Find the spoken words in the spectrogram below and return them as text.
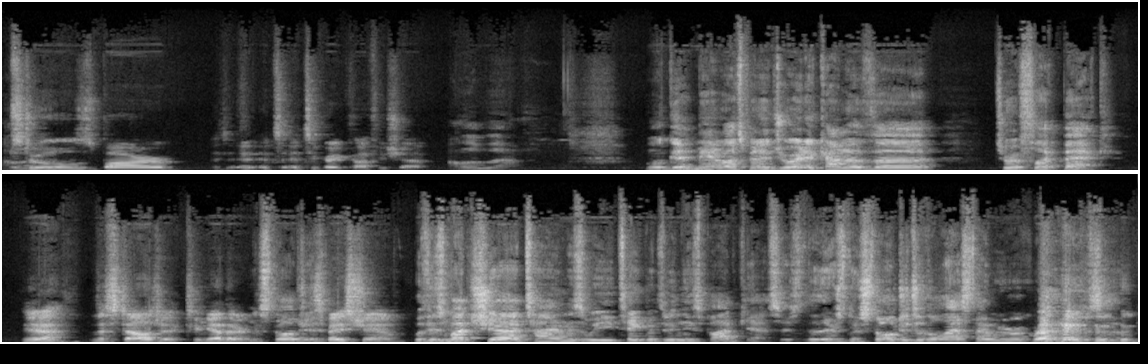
I stools, bar. It's, it's it's a great coffee shop. I love that. Well, good man. Well, it's been a joy to kind of uh, to reflect back, Yeah, nostalgic together. nostalgia. Space Jam. With as much uh, time as we take between these podcasts, there's, there's nostalgia to the last time we recorded an episode.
